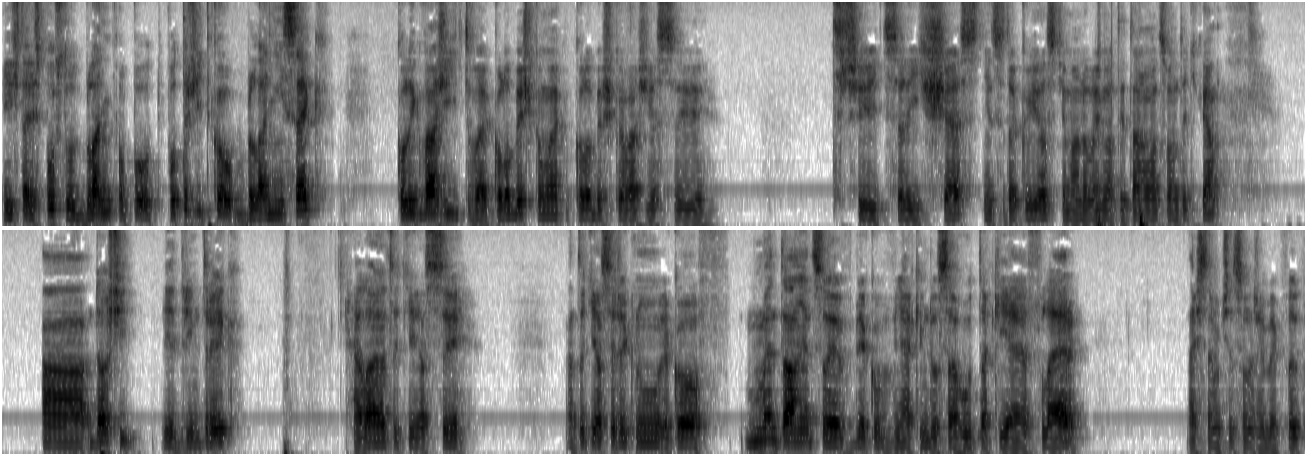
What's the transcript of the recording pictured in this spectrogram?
je jich tady spoustu, od, blaň, od potržítko Blanísek, Kolik váží tvoje koloběžka? Moje jako koloběžka váží asi 3,6, něco takového s těma novýma titanama, co mám teďka. A další je Dream Trick. Hele, to ti asi Na to ti asi řeknu, jako momentálně, co je v, jako v nějakém dosahu, tak je flare, až se naučil samozřejmě backflip,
